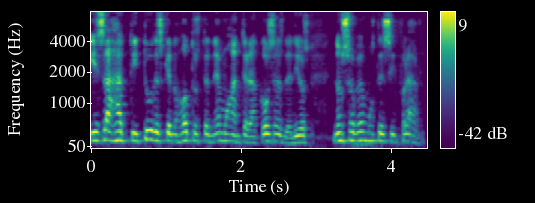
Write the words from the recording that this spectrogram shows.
esas actitudes que nosotros tenemos ante las cosas de Dios no sabemos descifrar.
